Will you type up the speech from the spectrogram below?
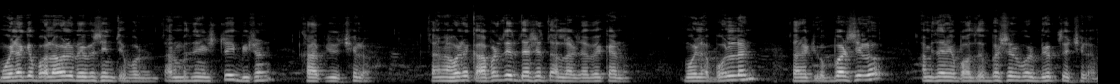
মহিলাকে বলা হলে ভেবে চিনতে বলুন, তার মধ্যে নিশ্চয়ই ভীষণ খারাপ কিছু ছিল। তা না হলে কাপড়দের দেশে তো আল্লাহ যাবে কেন? মহিলা বললেন, তার একটি অভ্যাস ছিল, আমি তার এই বদ অভ্যাসের উপর বিরক্ত ছিলাম।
